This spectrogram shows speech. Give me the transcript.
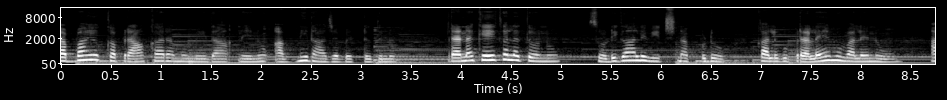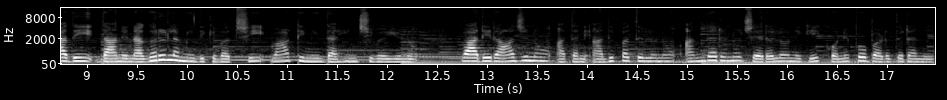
రబ్బా యొక్క ప్రాకారము మీద నేను అగ్ని రాజబెట్టుదును. రణకేకలతోనూ సొడిగాలి వీచినప్పుడు కలుగు ప్రళయము వలెను అది దాని నగరుల మీదికి వచ్చి వాటిని దహించివేయును. వారి రాజును అతని అధిపతులను అందరును చెరలోనికి కొనిపోబడుతుడని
